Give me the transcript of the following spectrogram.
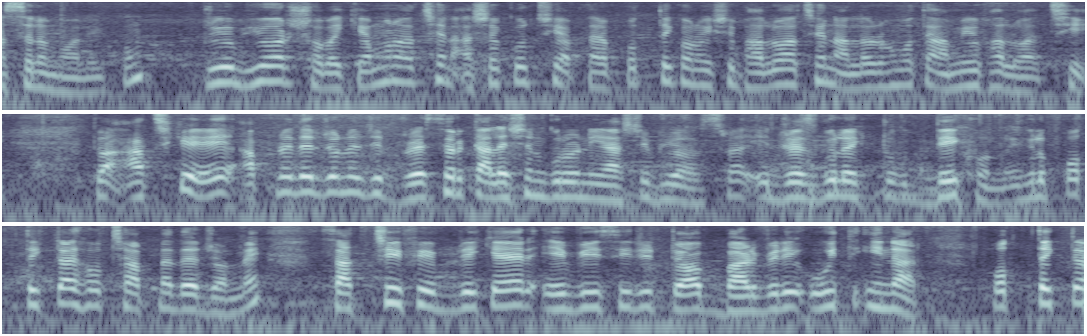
আসসালামু আলাইকুম। প্রিয় ভিউয়ার, সবাই কেমন আছেন? আশা করছি আপনারা প্রত্যেকে অনেক বেশি ভালো আছেন। আল্লাহর রহমতে আমিও ভালো আছি। তো আজকে আপনাদের জন্য যে ড্রেসের কালেকশনগুলো নিয়ে আসি ভিউয়ার্সরা, এই ড্রেসগুলো একটু দেখুন। এগুলো প্রত্যেকটাই হচ্ছে আপনাদের জন্য সাচ্চি ফেব্রিকের A B C D top Burberry with inner প্রত্যেকটা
